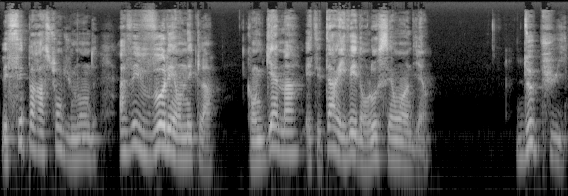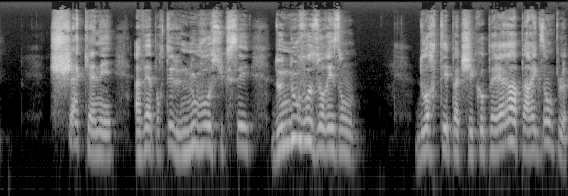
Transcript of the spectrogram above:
les séparations du monde avaient volé en éclats quand Gamma était arrivé dans l'océan Indien. Depuis, chaque année avait apporté de nouveaux succès, de nouveaux horizons. Duarte Pacheco Pereira, par exemple,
